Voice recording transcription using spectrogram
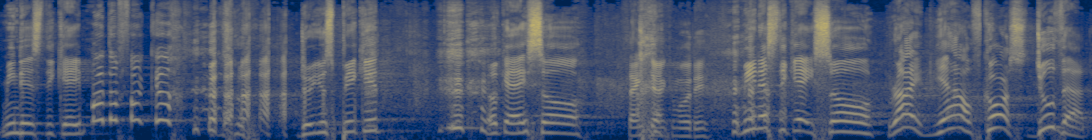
Min SDK, motherfucker. Do you speak it? Okay, so Thank you, Uncle Moody. Mean SDK. So, right, yeah, of course, do that.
